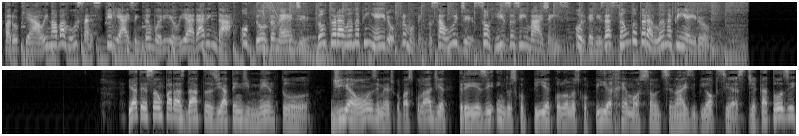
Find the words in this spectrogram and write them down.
Paroquial em Nova Russas. Filiais em Tamboril e Ararindá. Odonto Med. Doutora Alana Pinheiro. Promovendo saúde, sorrisos e imagens. Organização Doutora Alana Pinheiro. E atenção para as datas de atendimento. Dia 11, médico vascular. Dia 13, endoscopia, colonoscopia, remoção de sinais e biópsias. Dia 14,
